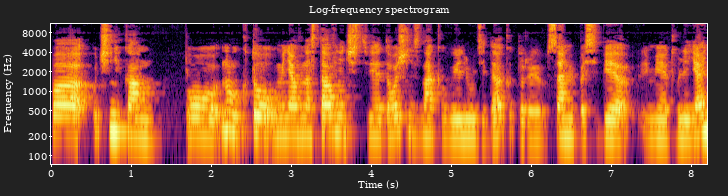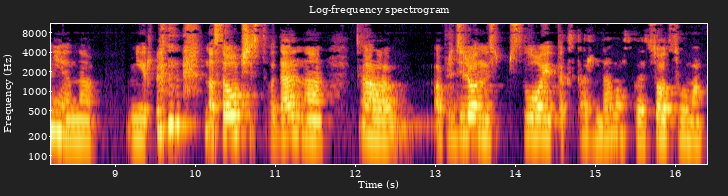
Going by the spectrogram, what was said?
по ученикам по, ну, кто у меня в наставничестве, это очень знаковые люди, да, которые сами по себе имеют влияние на мир, на сообщество, да, на а, определенный слой, так скажем, да, можно сказать, социума.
